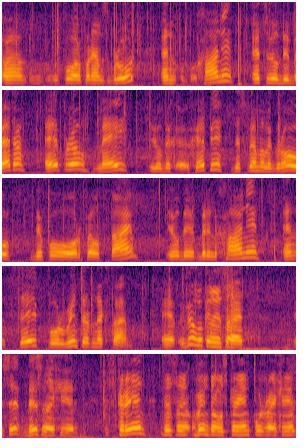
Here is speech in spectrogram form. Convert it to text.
uh, four frames brood and honey it will be better. April may you will be uh, happy. This family grow before first time. You will be bring honey and save for winter next time. Uh, we're looking inside. You see this right here screen this uh, window screen put right here.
